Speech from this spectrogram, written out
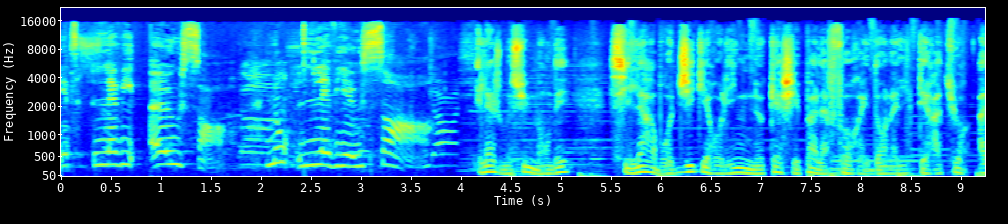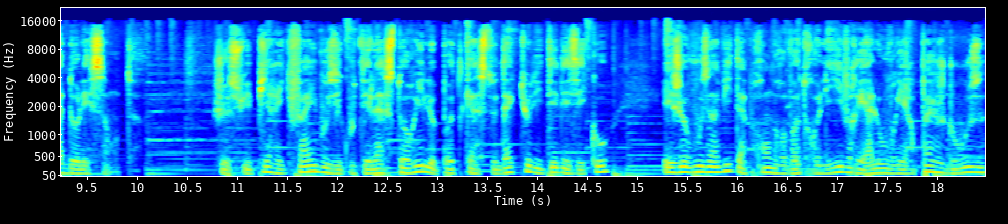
It's Leviosa, not Leviosa. Et là, je me suis demandé si l'arbre J.K. Rowling ne cachait pas la forêt dans la littérature adolescente. Je suis Pierrick Fay, vous écoutez La Story, le podcast d'actualité des échos, et je vous invite à prendre votre livre et à l'ouvrir page 12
